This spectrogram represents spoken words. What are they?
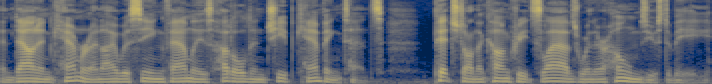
and down in Cameron, I was seeing families huddled in cheap camping tents, pitched on the concrete slabs where their homes used to be.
